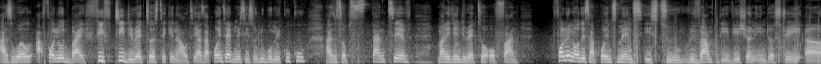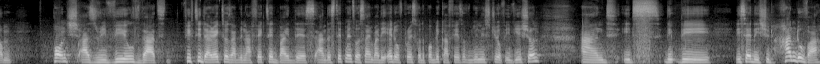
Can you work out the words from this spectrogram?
as well, uh, followed by 50 directors taken out. He has appointed Mrs. Olubunmi Kuku as a substantive yeah. managing director of FAAN. Following all these appointments is to revamp the aviation industry. Um, Punch has revealed that 50 directors have been affected by this, and the statement was signed by the head of press for the public affairs of the Ministry of Aviation and it's the, the, they said they should hand over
